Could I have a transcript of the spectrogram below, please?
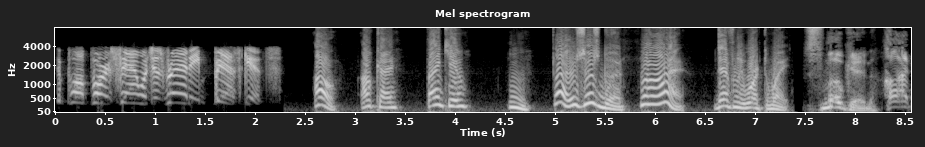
the pulled pork sandwich is ready. Biscuits. Oh, okay. Thank you. Hmm. Oh, this is good. All right. Definitely worth the wait. Smoking Hot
